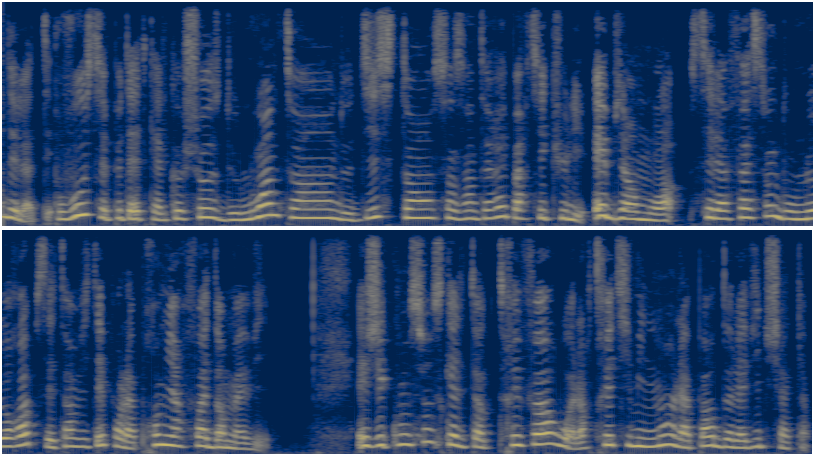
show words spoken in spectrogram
et des latés. Pour vous, c'est peut-être quelque chose de lointain, de distant, sans intérêt particulier. Eh bien moi, c'est la façon dont l'Europe s'est invitée pour la première fois dans ma vie. Et j'ai conscience qu'elle toque très fort ou alors très timidement à la porte de la vie de chacun.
